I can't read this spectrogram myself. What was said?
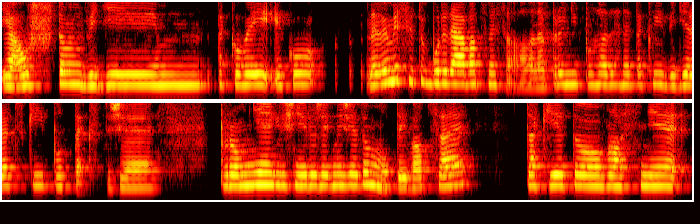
já už v tom vidím takový jako, nevím, jestli to bude dávat smysl, ale na první pohled hned takový vyděračský podtext, že pro mě, když někdo řekne, že je to motivace, tak je to vlastně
